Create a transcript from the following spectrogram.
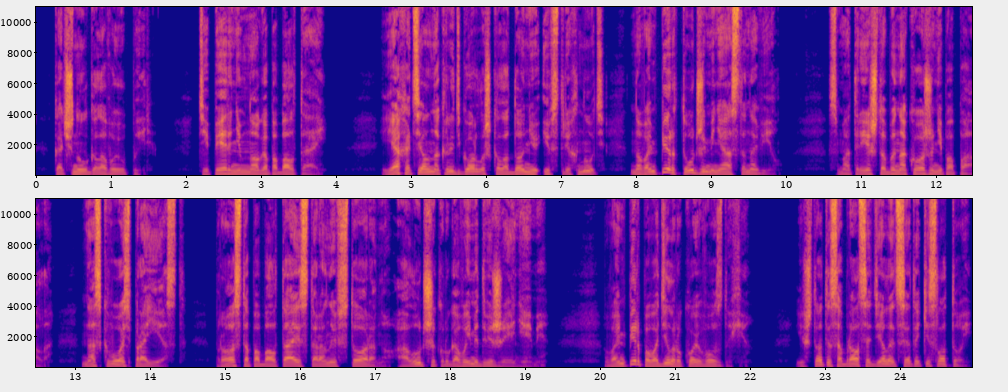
— качнул головой упырь. «Теперь немного поболтай. Я хотел накрыть горлышко ладонью и встряхнуть, но вампир тут же меня остановил. «Смотри, чтобы на кожу не попало. Насквозь проезд. Просто поболтай из стороны в сторону, а лучше круговыми движениями». Вампир поводил рукой в воздухе. «И что ты собрался делать с этой кислотой?»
